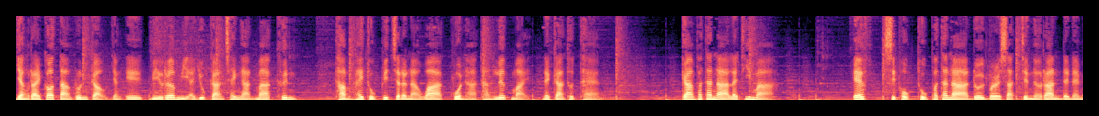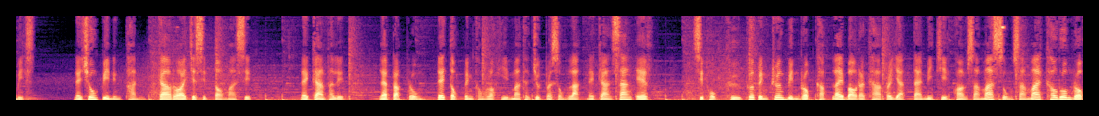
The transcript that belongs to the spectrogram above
อย่างไรก็ตามรุ่นเก่าอย่าง A B เริ่มมีอายุการใช้งานมากขึ้นทำให้ถูกพิจารณาว่าควรหาทางเลือกใหม่ในการทดแทน การพัฒนาและที่มา F16 ถูกพัฒนาโดยบริษัท General Dynamics ในช่วงปี 1970 ต่อมาสิทธิ์ในการผลิตและปรับปรุงได้ตกเป็นของล็อกฮีมาทันจุดประสงค์หลักในการสร้าง F16 คือเพื่อเป็นเครื่องบินรบขับไล่เบาราคาประหยัดแต่มีขีดความสามารถสูงสามารถเข้าร่วมรบ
